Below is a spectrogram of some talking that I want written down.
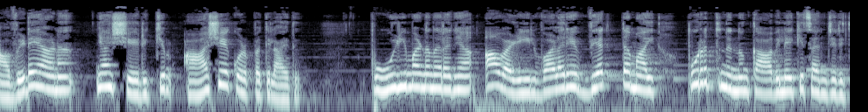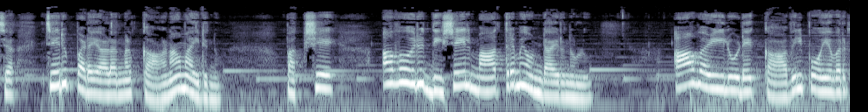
അവിടെയാണ് ഞാൻ ശരിക്കും ആശയക്കുഴപ്പത്തിലായത്. പൂഴിമണ്ണ് നിറഞ്ഞ ആ വഴിയിൽ വളരെ വ്യക്തമായി പുറത്തുനിന്നും കാവിലേക്ക് സഞ്ചരിച്ച ചെരുപ്പടയാളങ്ങൾ കാണാമായിരുന്നു. പക്ഷേ അവ ഒരു ദിശയിൽ മാത്രമേ ഉണ്ടായിരുന്നുള്ളൂ. ആ വഴിയിലൂടെ കാവിൽ പോയവർ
